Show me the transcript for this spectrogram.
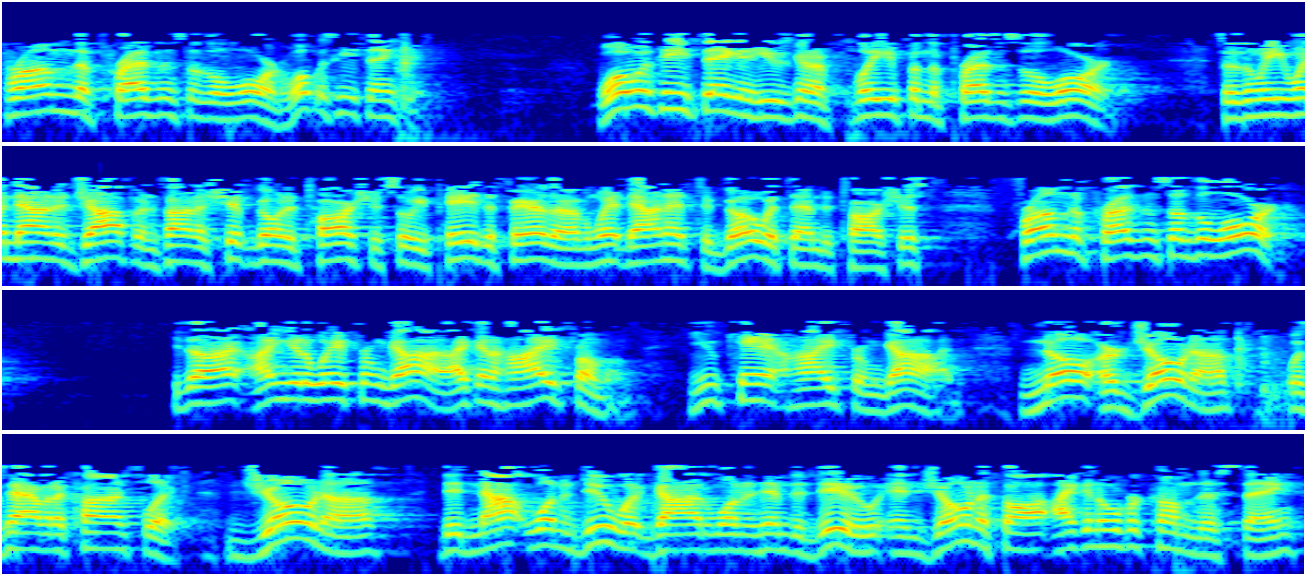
from the presence of the Lord. What was he thinking? What was he thinking? He was going to flee from the presence of the Lord says, when he went down to Joppa and found a ship going to Tarshish, so he paid the fare thereof and went down it to go with them to Tarshish from the presence of the Lord. He said, I, I can get away from God. I can hide from him. You can't hide from God. No, or Jonah was having a conflict. Jonah did not want to do what God wanted him to do, and Jonah thought, I can overcome this thing.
